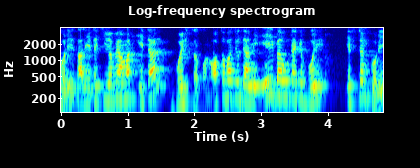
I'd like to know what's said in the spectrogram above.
করি, তাহলে এটা কি হবে আমার? এটার বহিস্থ কোণ। অথবা যদি আমি এই বাহুটাকে বই এক্সটেন্ড করি,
